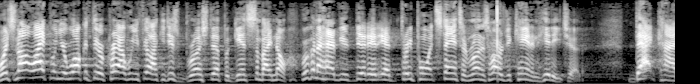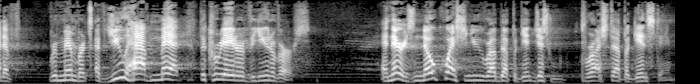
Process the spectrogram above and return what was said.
Well, it's not like when you're walking through a crowd where you feel like you just brushed up against somebody. No, we're going to have you get at, at three point stance and run as hard as you can and hit each other. That kind of remembrance of you have met the creator of the universe. And there is no question you rubbed up against, just brushed up against him.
